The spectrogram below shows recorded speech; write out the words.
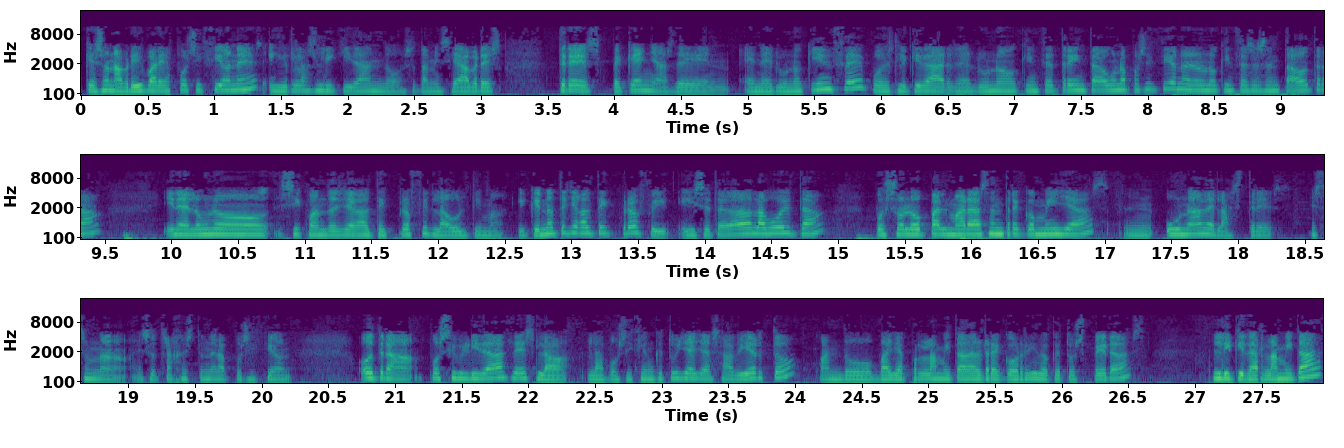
que son abrir varias posiciones e irlas liquidando. Eso también si abres tres pequeñas de, en, el 1.15, puedes liquidar en el 1.15.30 una posición, en el 1.15.60 otra y en el 1, si cuando llega el take profit, la última. Y que no te llega el take profit y se te ha dado la vuelta, pues solo palmarás, entre comillas, una de las tres. Es, una, es otra gestión de la posición. Otra posibilidad es la, la posición que tú ya hayas abierto, cuando vaya por la mitad del recorrido que tú esperas, liquidar la mitad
